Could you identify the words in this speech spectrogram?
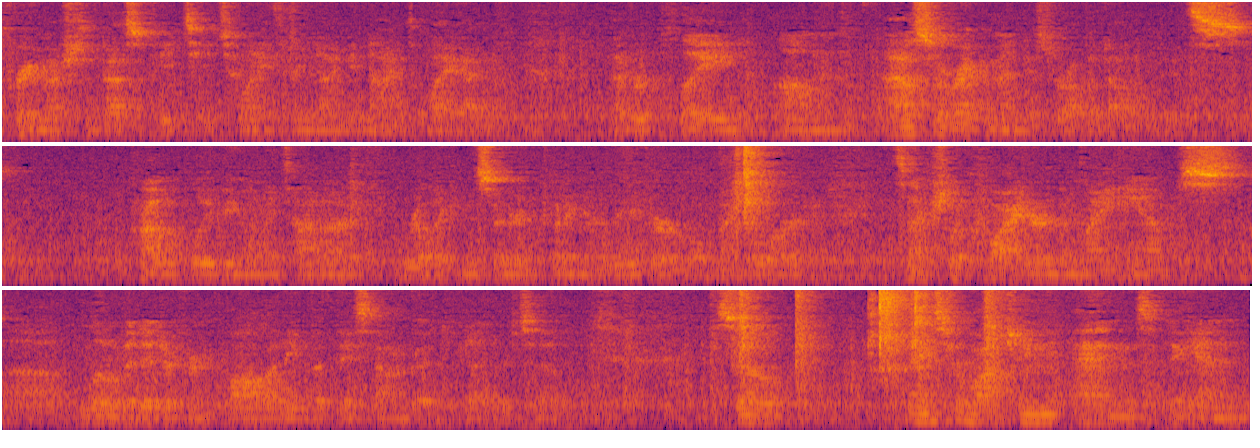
pretty much the best PT2399 delay I've ever played. Um, I also recommend his rub. It's probably the only time I've really considered putting a reverb on my board. It's actually quieter than my amps. Uh, a little bit of different quality, but they sound good together too. So thanks for watching, and again,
